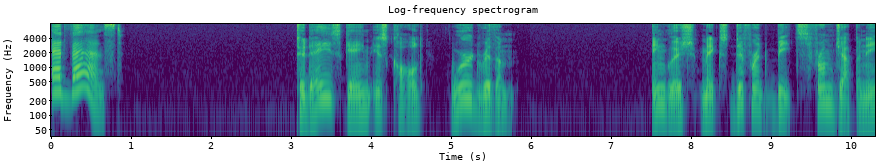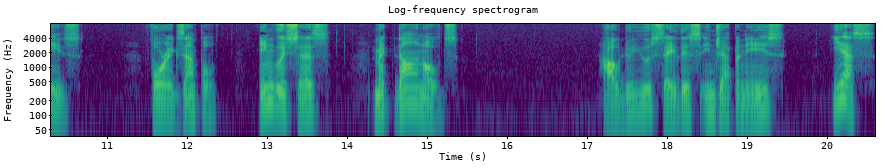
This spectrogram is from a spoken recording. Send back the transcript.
Advanced. Today's game is called Word Rhythm. English makes different beats from Japanese. For example, English says McDonald's. How do you say this in Japanese? Yes,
